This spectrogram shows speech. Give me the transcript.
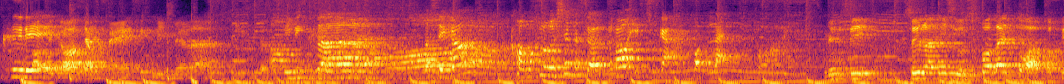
佢我是哋讲上城姓林嘅啦。哦名真，就是讲 conclusion 嘅时候，讲伊暑假 spotlight 面是 虽然伊是有 spotlight 大，特别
